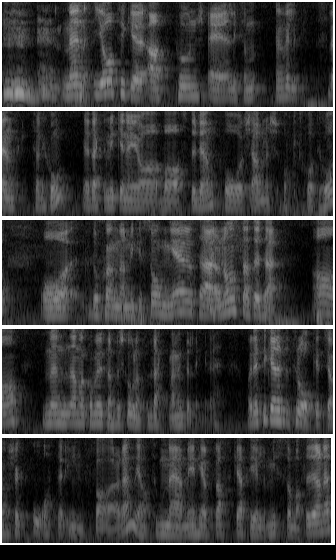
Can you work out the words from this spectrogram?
men jag tycker att punch är liksom en väldigt svensk tradition. Jag drack det mycket när jag var student på Chalmers och KTH. Och då sjöng man mycket sånger och så här. Och någonstans är det så här. Ja, men när man kom utanför skolan så drack man inte längre. Och det tycker jag är lite tråkigt så jag har försökt återinföra den. Jag tog med mig en hel flaska till midsommarfirandet.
